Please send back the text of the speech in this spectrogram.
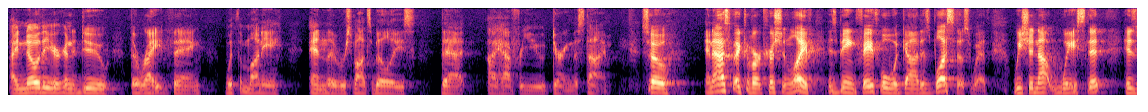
I know that you're going to do the right thing with the money and the responsibilities that I have for you during this time. So, an aspect of our Christian life is being faithful what God has blessed us with. We should not waste it. His,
